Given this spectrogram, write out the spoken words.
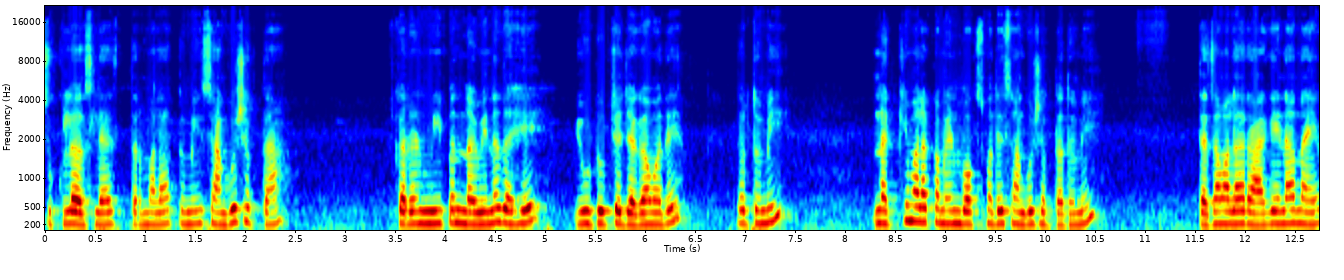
चुकलं असल्यास तर मला तुम्ही सांगू शकता. कारण मी पण नवीनच आहे यूट्यूबच्या जगामध्ये. तर तुम्ही नक्की मला कमेंट बॉक्समध्ये सांगू शकता तुम्ही. त्याचा मला राग येणार नाही.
